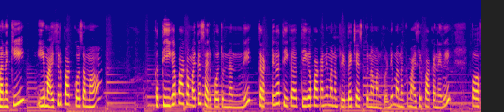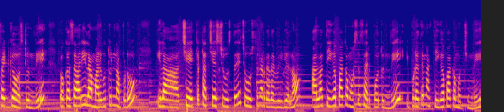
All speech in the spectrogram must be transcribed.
మనకి ఈ మైసూర్ పాక్ కోసము ఒక తీగ పాకం అయితే సరిపోతుందండి. కరెక్ట్గా తీగ తీగ పాకాన్ని మనం ప్రిపేర్ చేసుకున్నాం అనుకోండి మనకి మైసూర్ పాక్ అనేది పర్ఫెక్ట్గా వస్తుంది. ఒకసారి ఇలా మరుగుతున్నప్పుడు ఇలా చేతితో టచ్ చేసి చూస్తే చూస్తున్నారు కదా వీడియోలో అలా తీగ పాకం వస్తే సరిపోతుంది. ఇప్పుడైతే నాకు తీగ పాకం వచ్చింది.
